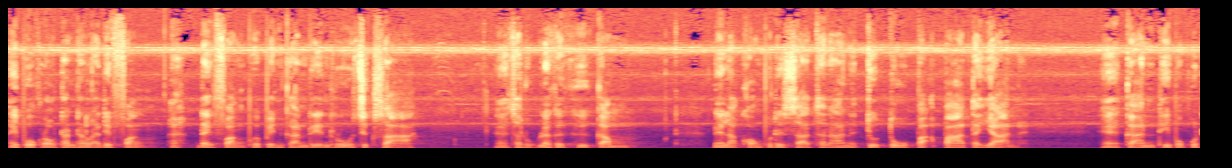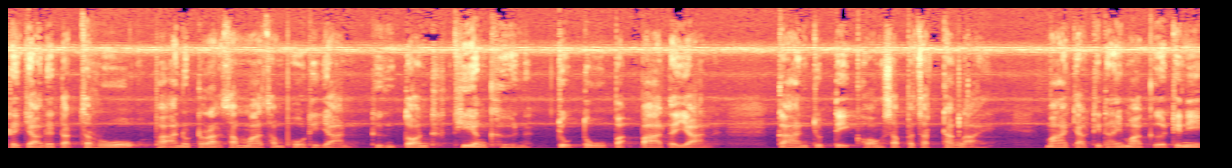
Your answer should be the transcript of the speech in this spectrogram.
ให้พวกเราท่านทั้งหลายได้ฟังได้ฟังเพื่อเป็นการเรียนรู้ศึกษา สรุปแล้วก็คือกรรม ในหลักของพุทธศาสนาเนี่ยจุตูปปาตยานการที่พระพุทธเจ้าได้ตัดสรู้พระอนุตตรสัมมาสัมโพธิญาณถึงตอนเที่ยงคืน จุตูปปาตยาน การจุติของสรรพสัตว์ทั้งหลาย มาจากที่ไหนมาเกิดที่นี่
